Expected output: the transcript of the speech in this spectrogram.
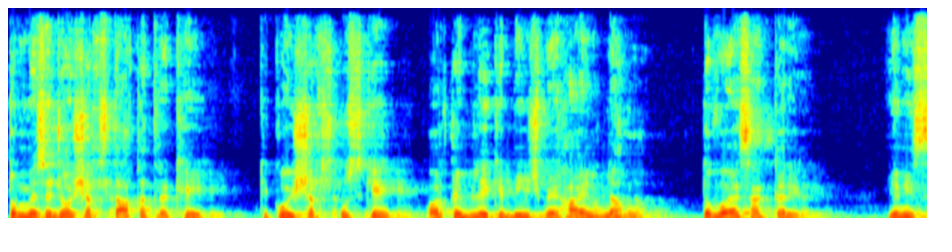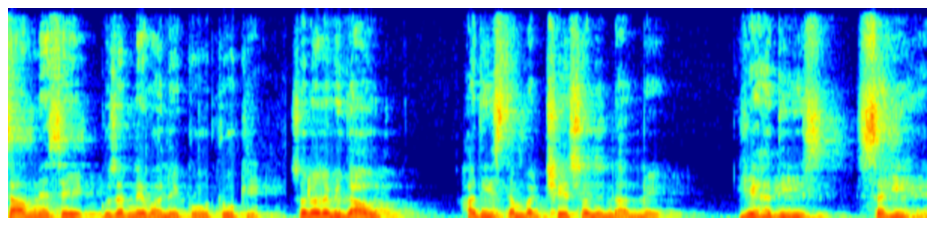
तुम में से जो शख्स ताकत रखे कि कोई शख्स उसके और क़िबले के बीच में हायल न हो तो वो ऐसा करे, यानी सामने से गुजरने वाले को रोके। सुन नबी दाऊद, हदीस नंबर छः सौ निन्यानवे, ये हदीस सही है।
